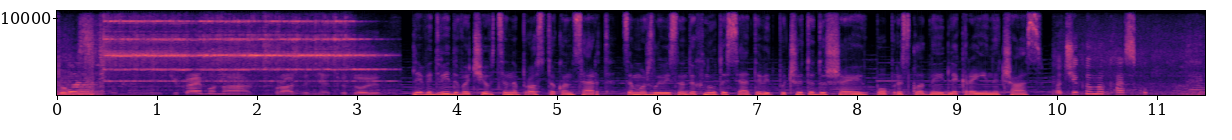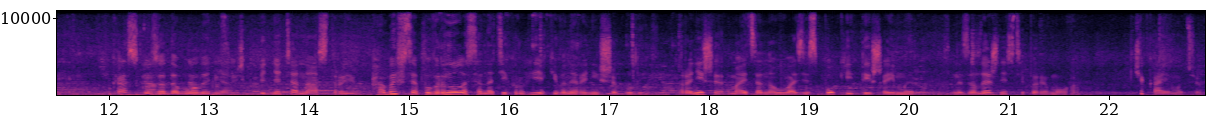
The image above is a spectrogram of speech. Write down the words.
Тому Чекаємо на враження чудові. Для відвідувачів це не просто концерт, це можливість надихнутися та відпочити душею, попри складний для країни час. Очікуємо казку. Казку, задоволення, підняття настрою, аби все повернулося на ті круги, які вони раніше були. Раніше мається на увазі спокій, тиша і мир, незалежність і перемога. Чекаємо цього.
